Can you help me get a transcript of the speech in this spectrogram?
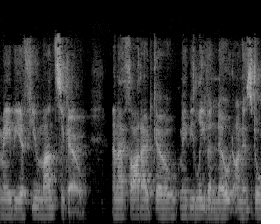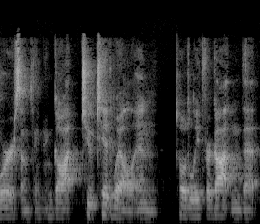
maybe a few months ago. And I thought I'd go maybe leave a note on his door or something and got to Tidwell and totally forgotten that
